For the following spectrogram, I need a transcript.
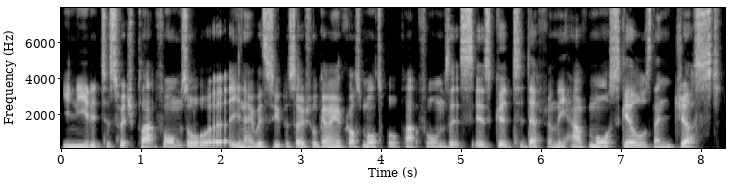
you needed to switch platforms or uh, you know with super social going across multiple platforms it's it's good to definitely have more skills than just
